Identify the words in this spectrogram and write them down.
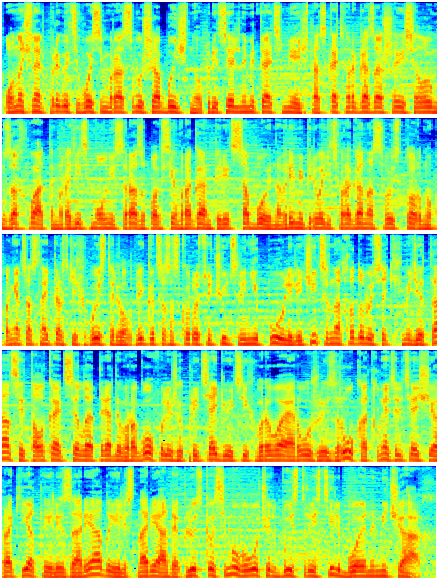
Он начинает прыгать 8 раз выше обычного, прицельно метать меч, таскать врага за шею силовым захватом, родить молнии сразу по всем врагам перед собой, на время переводить врага на свою сторону, уклоняться от снайперских выстрелов, двигаться со скоростью чуть ли не пули, лечиться на ходу без всяких медитаций, толкать целые отряды врагов или же притягивать их, вырывая оружие из рук, отклонять летящие ракеты или заряды или снаряды, плюс ко всему выучит быстрый стиль боя на мечах.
